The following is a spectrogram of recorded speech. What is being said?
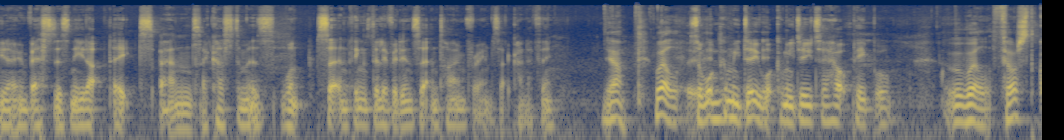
you know investors need updates and their customers want certain things delivered in certain time frames that kind of thing yeah well so what can we do what can we do to help people Well, first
